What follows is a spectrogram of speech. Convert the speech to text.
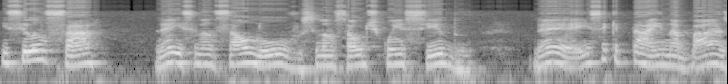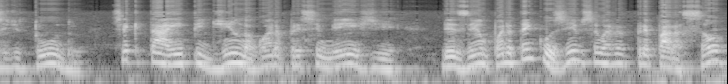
e se lançar né? e se lançar ao novo, se lançar ao desconhecido. Né? Isso é que está aí na base de tudo. Isso é que está aí pedindo agora para esse mês de dezembro, pode até inclusive ser uma preparação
